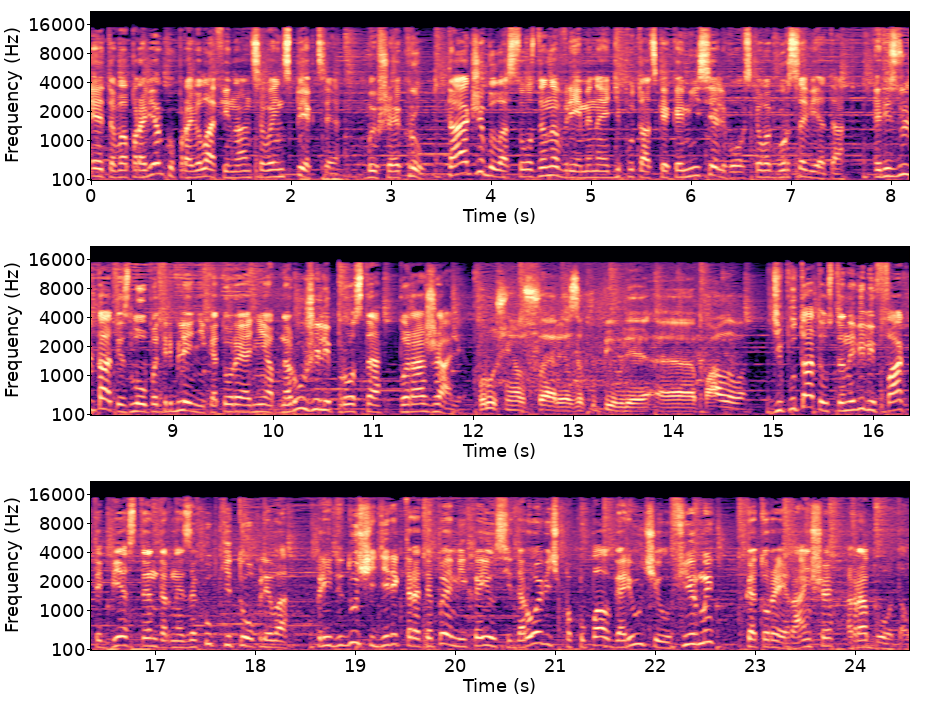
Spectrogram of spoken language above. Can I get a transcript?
этого проверку провела финансовая инспекция, бывшая КРУ. Также была создана Временная депутатская комиссия Львовского горсовета. Результаты злоупотреблений, которые они обнаружили, просто поражали. порушення у сфері закупівлі е, палива. Депутаты установили факты без тендерной закупки топлива. Предыдущий директор АТП Михаил Сидорович покупал горючее у фирмы, в которой раньше работал.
